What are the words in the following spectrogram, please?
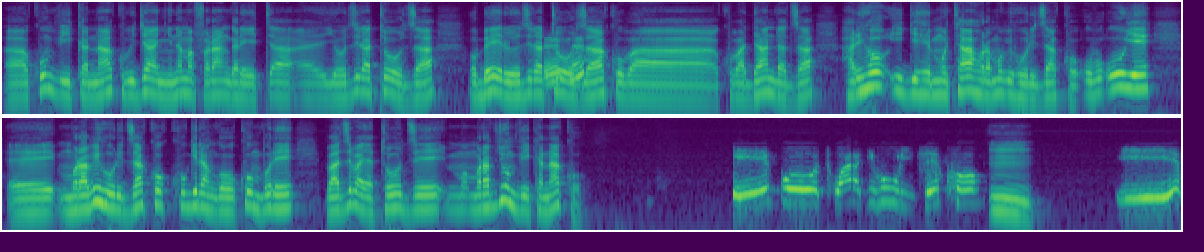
ah, kumvikana ku bijyanye n'amafaranga leta ah, yoza iratoza obere yoza iratoza ku ba- ku badandaza. Hariho igihe mutahora mubihuriza ko ubu uye eh, murabihuriza ko kugira ngo kumbure baze bayatoze mu- murabyumvikana ko ego twaragihurije ko Mm. iye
